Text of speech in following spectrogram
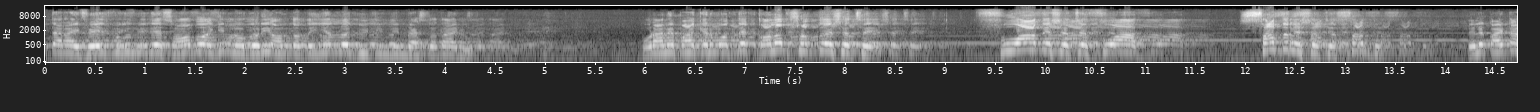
ইতারাই ফেসবুক নিতে সব একদিন নগরী অন্তত ইয়ান লই দুই তিন দিন ব্যস্ততা আইবু। কোরআনে পাকের মধ্যে কলব শব্দ এসেছে, ফুয়াদ এসেছে, ফুয়াদ, সাদর এসেছে, সাদর। তাহলে কয়টা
